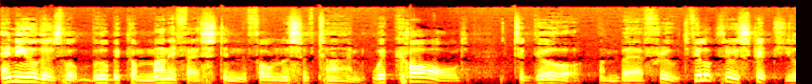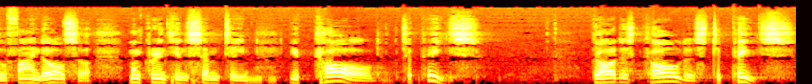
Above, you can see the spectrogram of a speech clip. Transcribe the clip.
any others will, will become manifest in the fullness of time. We're called to go and bear fruit. If you look through Scripture, you'll find also, 1 Corinthians 17, you're called to peace. God has called us to peace.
